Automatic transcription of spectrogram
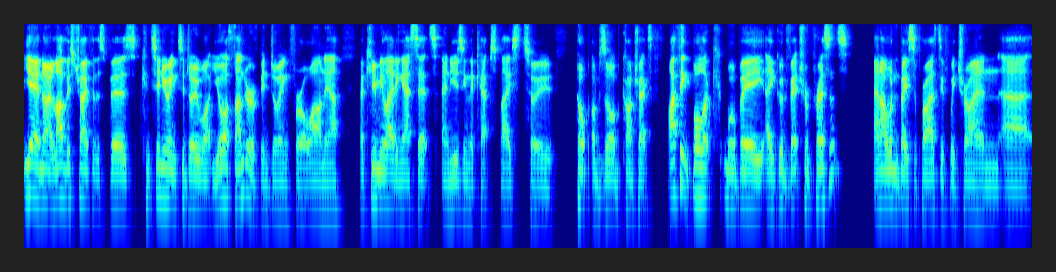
yeah, no, love this trade for the Spurs, continuing to do what your Thunder have been doing for a while now, accumulating assets and using the cap space to help absorb contracts. I think Bullock will be a good veteran presence, and I wouldn't be surprised if we try and uh,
